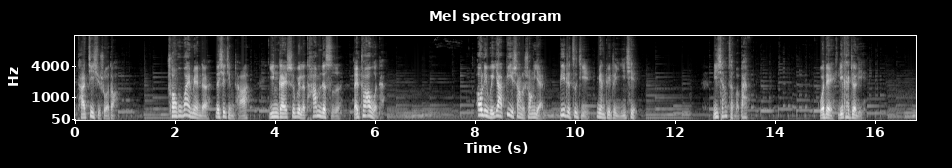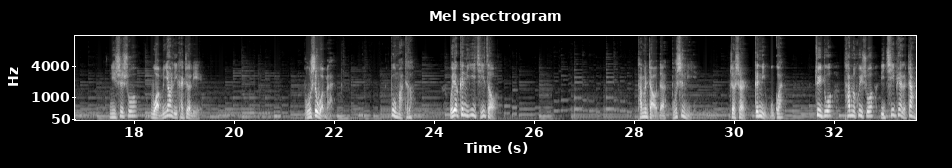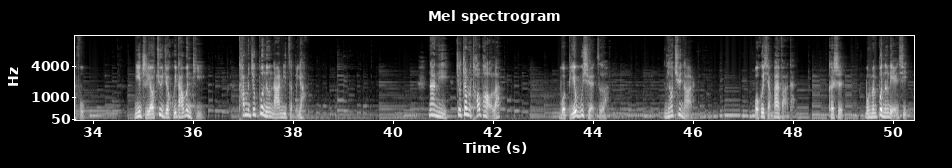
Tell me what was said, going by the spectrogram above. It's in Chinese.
他继续说道：“窗户外面的那些警察，应该是为了他们的死来抓我的。”奥利维亚闭上了双眼，逼着自己面对这一切。你想怎么办？我得离开这里。你是说我们要离开这里？不是我们。不，马特，我要跟你一起走。他们找的不是你，这事儿跟你无关。最多他们会说你欺骗了丈夫。你只要拒绝回答问题，他们就不能拿你怎么样。那你就这么逃跑了？我别无选择。你要去哪儿？我会想办法的，可是我们不能联系，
